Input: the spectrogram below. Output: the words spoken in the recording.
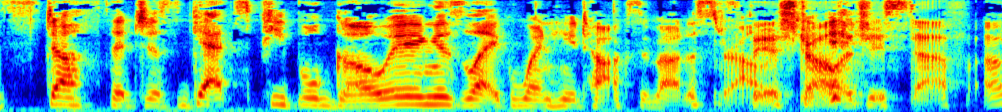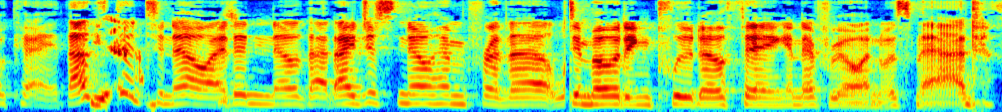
stuff that just gets people going is like when he talks about astrology. The astrology stuff. Okay, that's yeah. good to know. I didn't know that. I just know him for the demoting Pluto thing, and everyone was mad.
